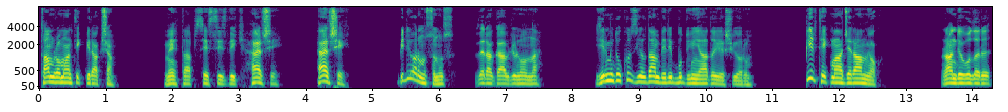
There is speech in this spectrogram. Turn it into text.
Tam romantik bir akşam. Mehtap, sessizlik, her şey. Her şey. Biliyor musunuz Vera Gavrilovna? 29 yıldan beri bu dünyada yaşıyorum. Bir tek maceram yok. Randevuları,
